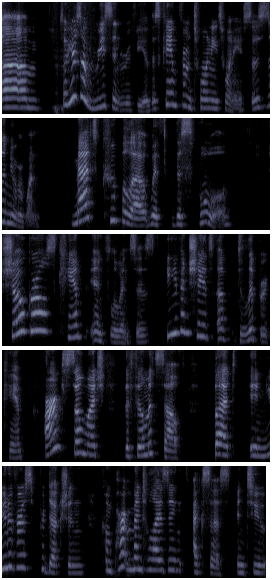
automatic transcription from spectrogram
Um, so here's a recent review. This came from 2020, so this is a newer one. Matt Cupola with The Spool. Showgirls camp influences, even shades of deliberate camp, aren't so much the film itself, but in universe production, compartmentalizing excess into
